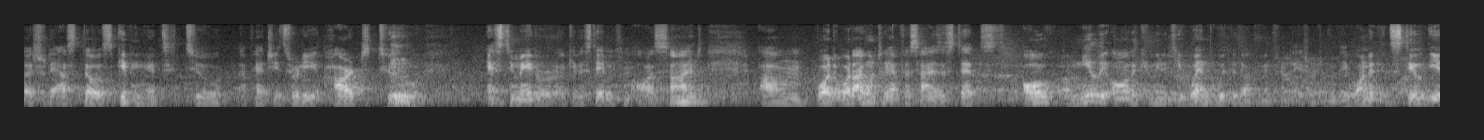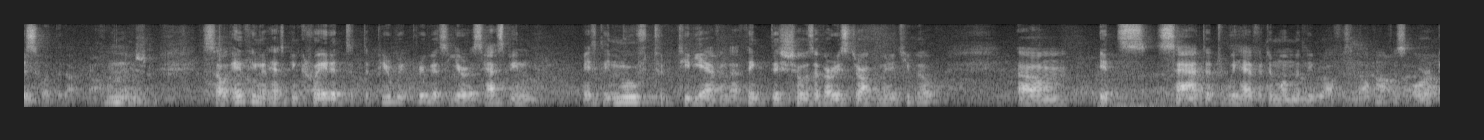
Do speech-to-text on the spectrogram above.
uh, should ask those giving it to Apache. It's really hard to estimate or give a statement from our side. Mm -hmm. um, what, what I want to emphasize is that all, nearly all the community went with the Document Foundation from day one. It still is with the Document mm-hmm. Foundation. Mm -hmm. So anything that has been created the previous years has been basically moved to TDF and I think this shows a very strong community will. Um, it's sad that we have at the moment LibreOffice and OpenOffice.org,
